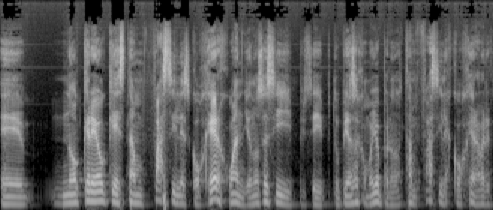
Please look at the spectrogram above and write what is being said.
eh, no creo que es tan fácil escoger, Juan. Yo no sé si, si tú piensas como yo, pero no es tan fácil escoger. A ver,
